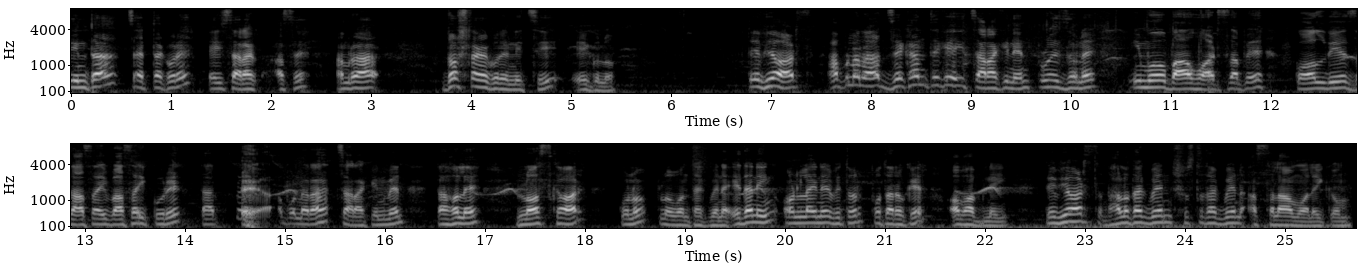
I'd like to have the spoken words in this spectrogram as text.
তিনটা, চারটা করে এই চারা আছে। আমরা দশ টাকা করে নিচ্ছি এইগুলো তো ভিওয়ার্স আপনারা যেখান থেকে এই চারা কিনেন, প্রয়োজনে ইমো বা হোয়াটসঅ্যাপে কল দিয়ে যাচাই বাছাই করে তার আপনারা চারা কিনবেন। তাহলে লস খাওয়ার কোনো প্রলোভন থাকবে না। ইদানিং অনলাইনের ভিতর প্রতারকের অভাব নেই। তো ভিওয়ার্স ভালো থাকবেন, সুস্থ থাকবেন। আসসালামু আলাইকুম।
